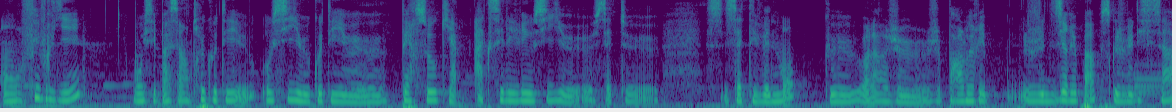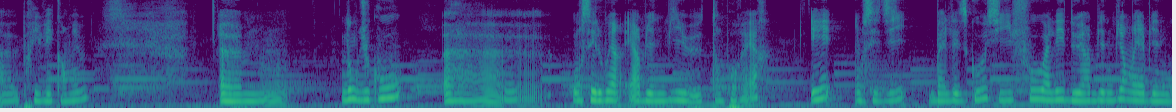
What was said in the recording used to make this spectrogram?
en février, bon, il s'est passé un truc côté aussi euh, côté euh, perso qui a accéléré aussi cette, cet événement que voilà, je, je parlerai, je dirai pas parce que je vais laisser ça privé quand même. donc du coup, euh, on s'est loué un Airbnb euh, temporaire et on s'est dit, bah let's go, s'il faut aller de Airbnb en Airbnb,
